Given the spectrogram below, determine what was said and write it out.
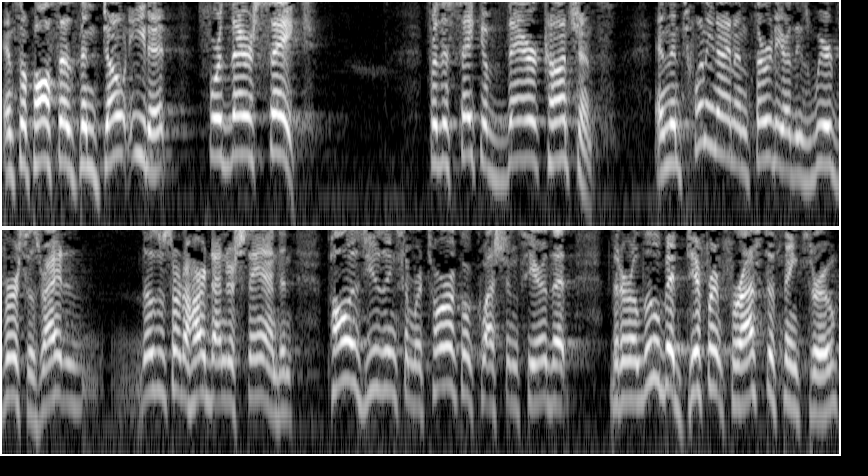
And so Paul says, then don't eat it for their sake. For the sake of their conscience. And then 29 and 30 are these weird verses, right? Those are sort of hard to understand. And Paul is using some rhetorical questions here that, that are a little bit different for us to think through.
